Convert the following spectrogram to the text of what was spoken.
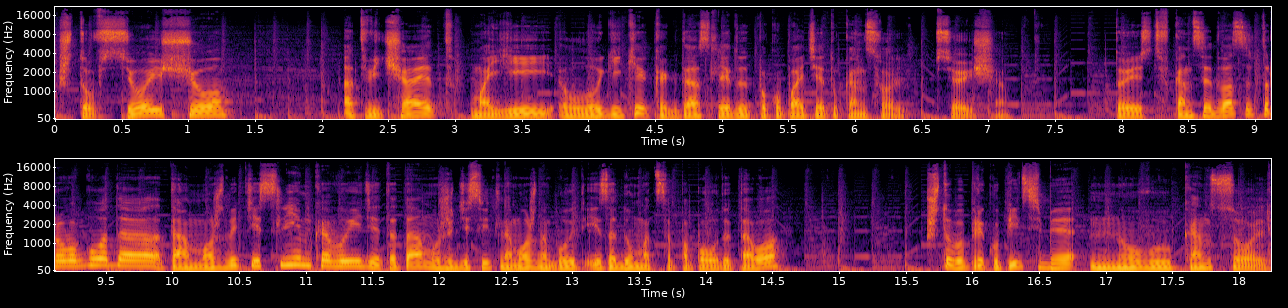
что все еще отвечает моей логике, когда следует покупать эту консоль. Все еще. То есть в конце 22 года там, может быть, и слимка выйдет, а там уже действительно можно будет и задуматься по поводу того, чтобы прикупить себе новую консоль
